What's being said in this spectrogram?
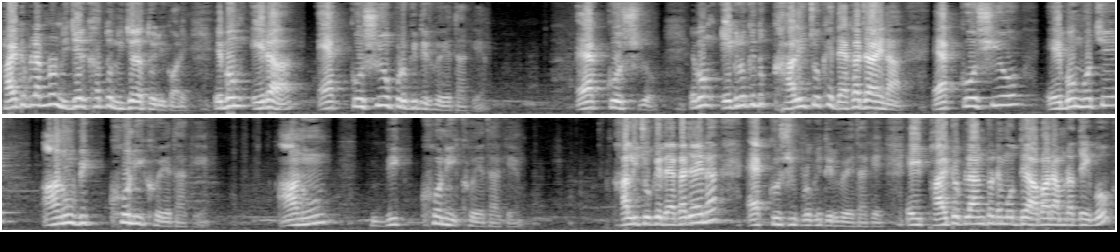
ফাইটোপ্ল্যাংটন নিজের খাদ্য নিজেরা তৈরি করে এবং এরা এককোষীয় প্রকৃতির হয়ে থাকে। এককোষীয়। এবং এগুলো কিন্তু খালি চোখে দেখা যায় না। এককোষীয় এবং হচ্ছে আণুবীক্ষণিক হয়ে থাকে। আণুবীক্ষণিক হয়ে থাকে। খালি চোখে দেখা যায় না, এককোষী প্রকৃতির হয়ে থাকে। এই ফাইটোপ্ল্যাংটনের মধ্যে আবার আমরা দেখব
